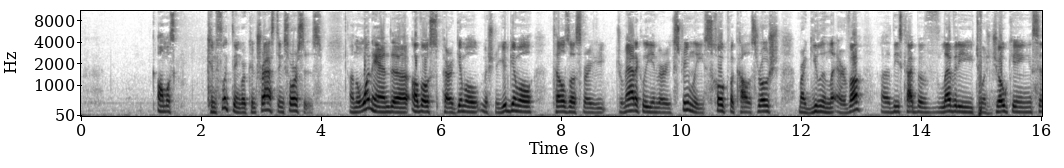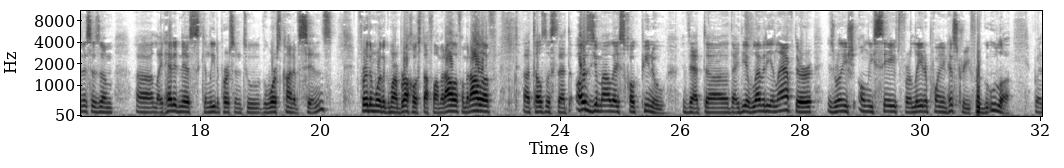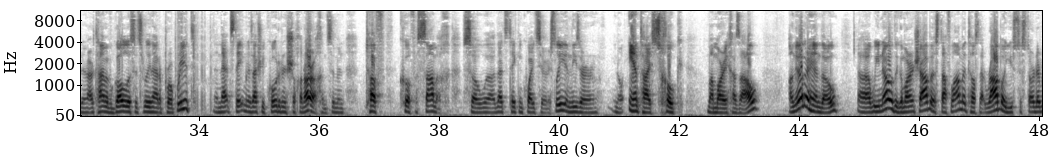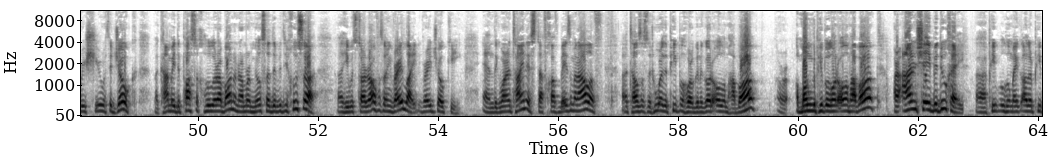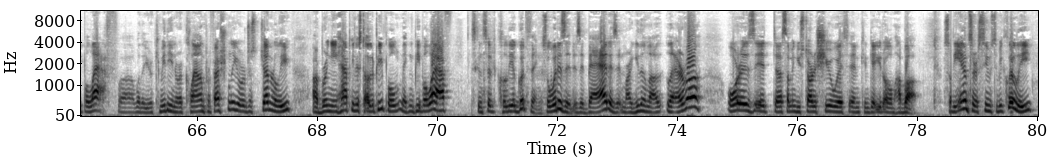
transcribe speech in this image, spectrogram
almost conflicting or contrasting sources. On the one hand, uh, Avos Paragimel, Mishnah Yud Gimel, tells us very dramatically and very extremely, Schok v'kalas rosh margilin le'erva, uh, these type of levity, too much joking, cynicism, uh, lightheadedness can lead a person to the worst kind of sins. Furthermore, the Gemara Brachos, Taf Lamed Aleph, Lamed Aleph, uh, tells us that Oz Yamale Schok Pinu, that uh, the idea of levity and laughter is really only saved for a later point in history, for Geula. But in our time of Golus, it's really not appropriate. And that statement is actually quoted in Shulchan Aruch and Simon Tuf Kuf Samach. So uh, that's taken quite seriously. And these are, you know, anti-schok Mamari Chazal. On the other hand, though, uh, we know the Gemara in Shabbos, Taflama tells that Rabbah used to start every shiur with a joke. Makame de amar milsa de. Uh, he would start off with something very light, very jokey. And the Gemara in Tainis, Tafchav Bezim and Aleph, uh, tells us that who are the people who are going to go to Olam Haba, or among the people going to Olam Haba, are anshe beduche, uh, people who make other people laugh. Uh, whether you're a comedian or a clown professionally, or just generally bringing happiness to other people, making people laugh, is considered clearly a good thing. So what is it? Is it bad? Is it margilin la'erva? Or is it uh, something you start a shiur with and can get you to Olam Haba? So the answer seems to be clearly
